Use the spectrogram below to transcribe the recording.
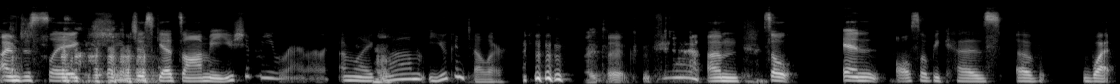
i'm just like she just gets on me you should be i'm like Huh. mom you can tell her right? um so and also because of what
